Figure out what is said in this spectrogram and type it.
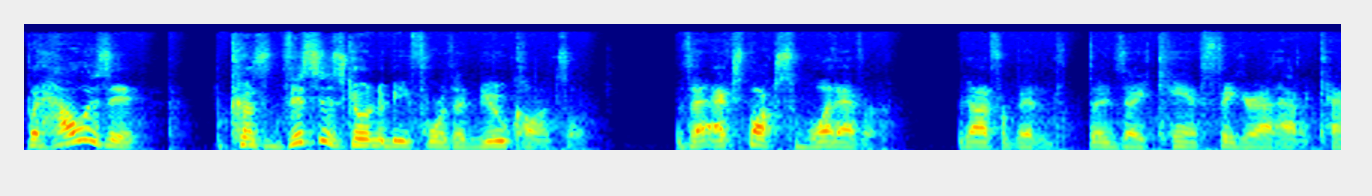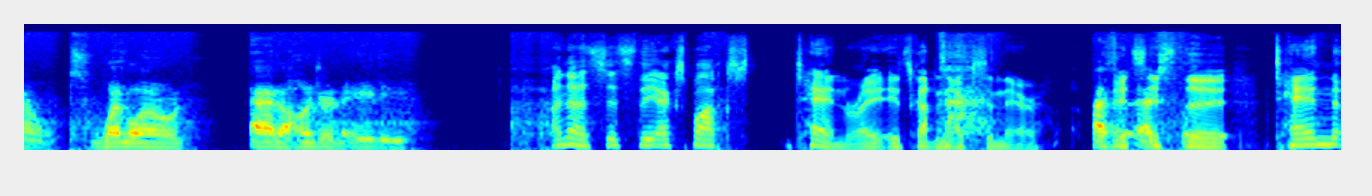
But how is it? Because this is going to be for the new console, the Xbox whatever. God forbid they, they can't figure out how to count, let alone add 180. I know it's it's the Xbox 10, right? It's got an X in there. I th- It's it's the 10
